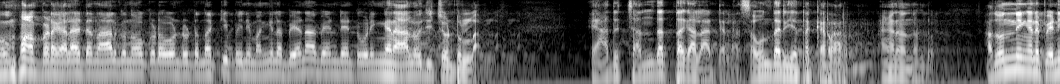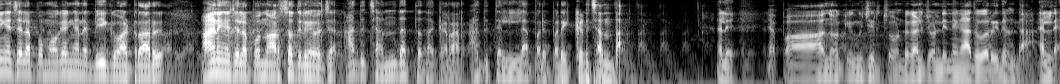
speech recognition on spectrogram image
ഉമ്മ അബ്ബടെ കലാട്ടെ നാലുകു നോക്കട കൊണ്ടിട്ട് നക്കിപ്പോ ഇനി മങ്ങില വേണ വേണ്ടേട്ട് ഓണിങ്ങനെ ആലോചിച്ചോണ്ടുള്ള. അത് ചന്തത്തെ കലാട്ടല്ല സൗന്ദര്യത്തെ കറാറ് അങ്ങനെ ഒന്നുണ്ട് അതൊന്നും ഇങ്ങനെ പെണ്ണിങ്ങ ചിലപ്പോൾ മുഖം ഇങ്ങനെ ബീക്ക് വാട്ടറാറ് ആണിങ്ങ ചിലപ്പോൾ ഒന്ന് അർസത്തിൽ വെച്ചാൽ അത് ചന്തത്തെ തക്കറാറ് അത് തെല്ല പറി പറിക്കട് ചന്ത. അല്ലേ? എപ്പാ നോക്കി ഇങ്ങ് ചിരിച്ചോണ്ട് കളിച്ചോണ്ട് കളിച്ചോണ്ടിരുന്നെങ്കിൽ അത് വേറെ ഇതുണ്ടാ അല്ലേ?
